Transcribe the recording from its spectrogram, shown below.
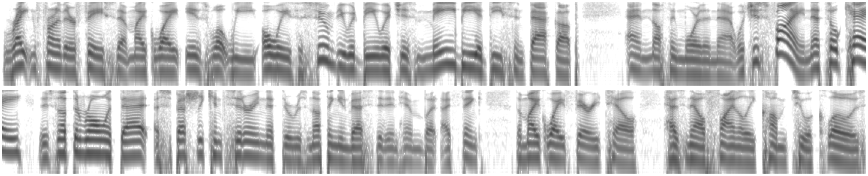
right in front of their face that Mike White is what we always assumed he would be, which is maybe a decent backup and nothing more than that, which is fine. That's okay. There's nothing wrong with that, especially considering that there was nothing invested in him. But I think the Mike White fairy tale has now finally come to a close.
